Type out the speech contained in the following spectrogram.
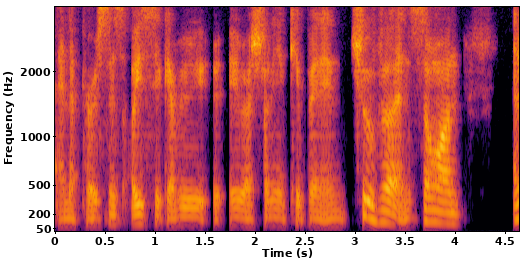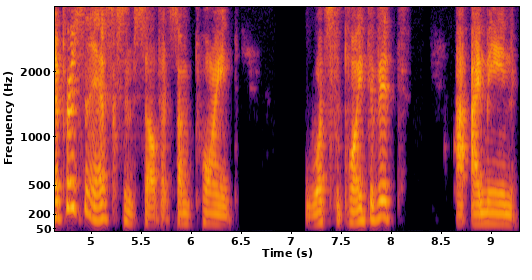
and a person is Oisik every Rosh Kippur and Tshuva and so on. And a person asks himself at some point, what's the point of it? I, I mean,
